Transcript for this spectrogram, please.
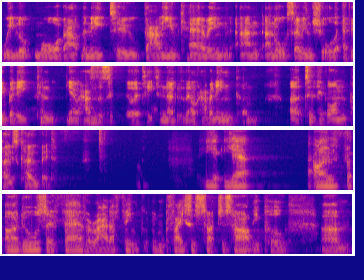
we look more about the need to value caring and and also ensure that everybody can you know has mm. the security to know that they'll have an income uh, to live on post COVID. Yeah, I, I'd also further add, I think in places such as Hartlepool, um,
